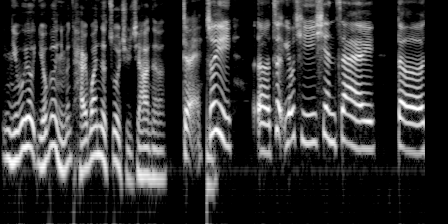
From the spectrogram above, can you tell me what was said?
你有有有没有你们台湾的作曲家呢？对，所以呃，这尤其现在。的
